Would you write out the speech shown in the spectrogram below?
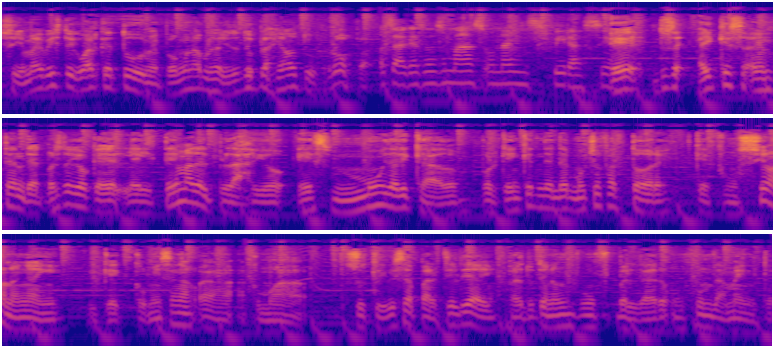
si yo me he visto igual que tú me pongo una blusa, yo estoy plagiando tu ropa. O sea, que eso es más una inspiración. Eh, entonces, hay que entender, por eso digo que el, el tema del plagio es muy delicado, porque hay que entender muchos factores que funcionan ahí y que comienzan a, a- a como a suscribirse a partir de ahí para tú tener un, un verdadero un fundamento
